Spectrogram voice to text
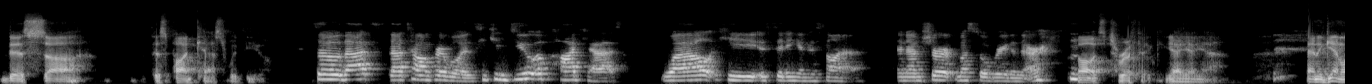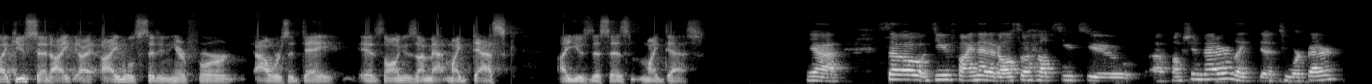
this uh, this podcast with you. So that's that's how incredible it is. He can do a podcast while he is sitting in his sauna, and I'm sure it must feel great in there. oh, it's terrific. Yeah, yeah, yeah. And again, like you said, I, I, I will sit in here for hours a day as long as I'm at my desk. I use this as my desk. Yeah. So, do you find that it also helps you to uh, function better, like the, to work better?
